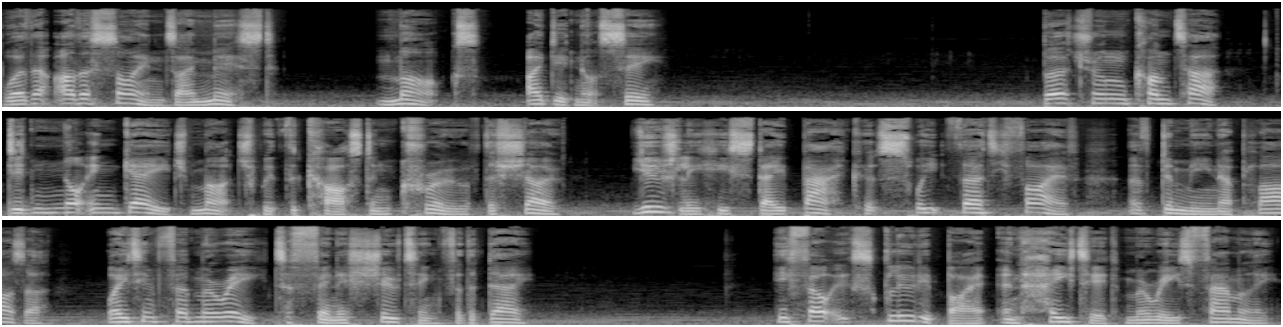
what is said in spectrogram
were there other signs I missed? Marks I did not see? Bertrand Cantat did not engage much with the cast and crew of the show. Usually he stayed back at Suite 35 of Domina Plaza, waiting for Marie to finish shooting for the day. He felt excluded by it and hated Marie's family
